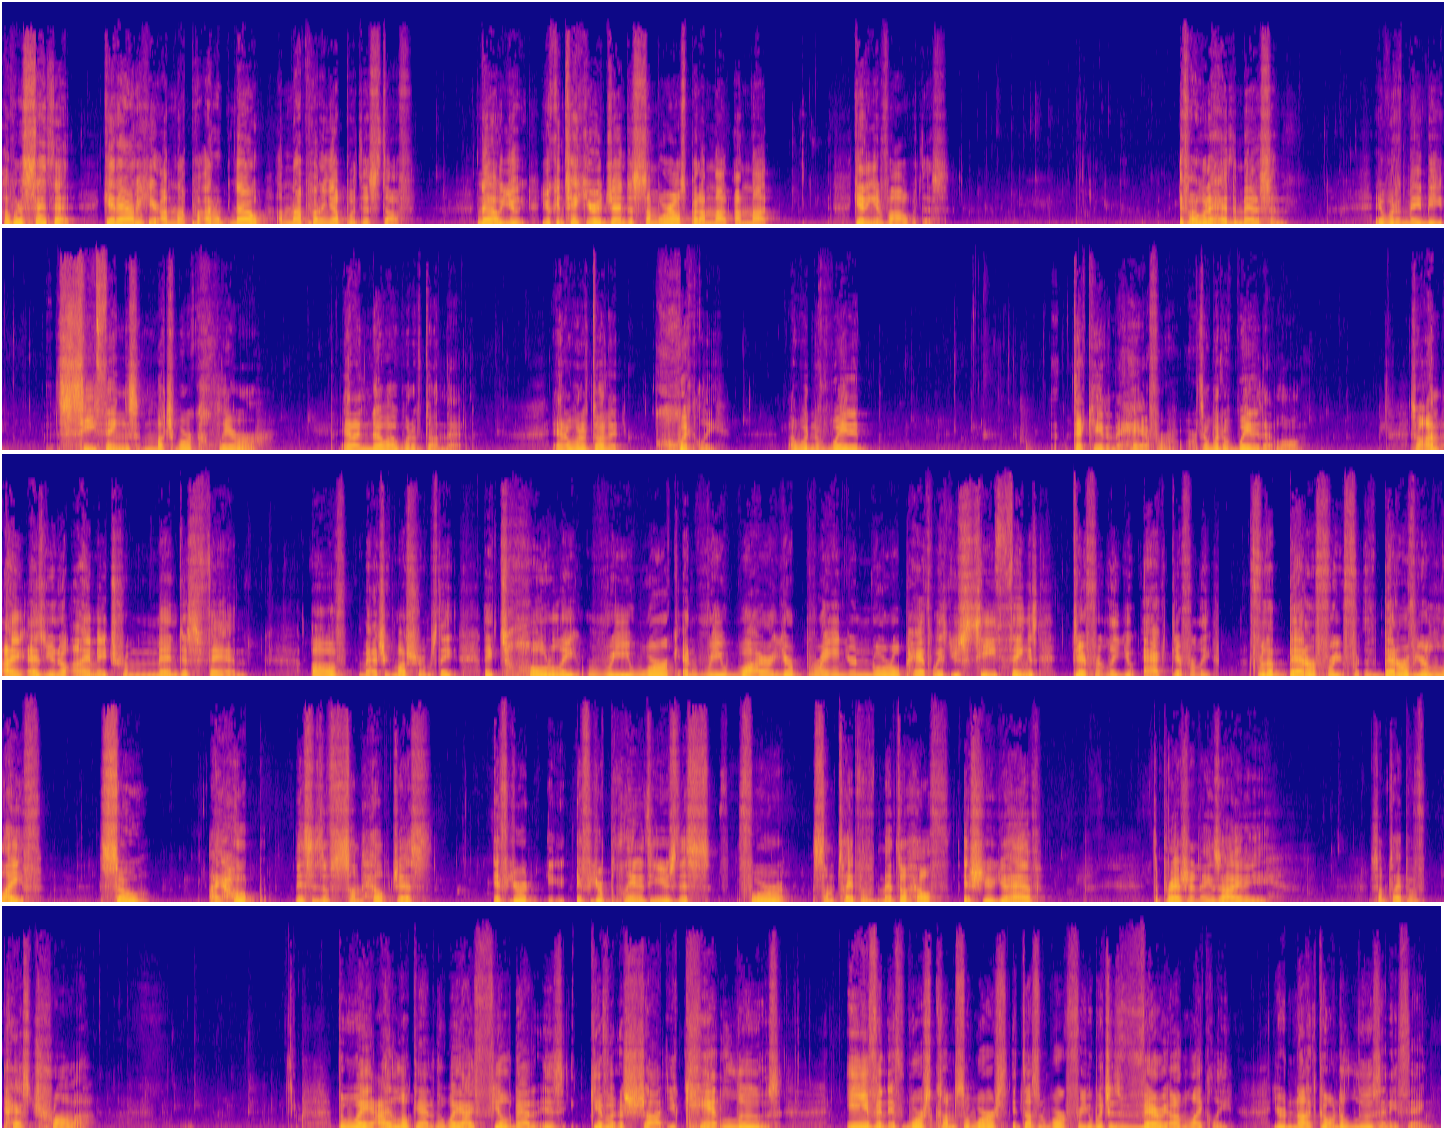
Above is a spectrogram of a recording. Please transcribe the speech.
I would have said that. Get out of here. I'm not. I don't know. I'm not putting up with this stuff. No, you you can take your agenda somewhere else, but I'm not. I'm not getting involved with this if I would have had the medicine, it would have made me see things much more clearer. And I know I would have done that. And I would have done it quickly. I wouldn't have waited a decade and a half or, or I would have waited that long. So I'm I as you know, I'm a tremendous fan of magic mushrooms. They they totally rework and rewire your brain, your neural pathways. You see things differently, you act differently for the better, for, for the better of your life. So I hope this is of some help, Jess. If you're if you're planning to use this for some type of mental health issue you have, depression, anxiety, some type of past trauma. The way I look at it, the way I feel about it is give it a shot. You can't lose. Even if worse comes to worse, it doesn't work for you, which is very unlikely you're not going to lose anything.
